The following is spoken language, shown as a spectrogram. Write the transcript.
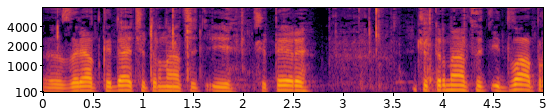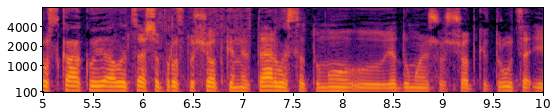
Е, Зарядка йде 14,4. 14,2 проскакує, але це ще просто щотки не втерлися, тому е, я думаю, що щотки втруться і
